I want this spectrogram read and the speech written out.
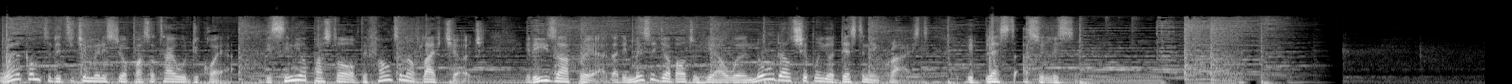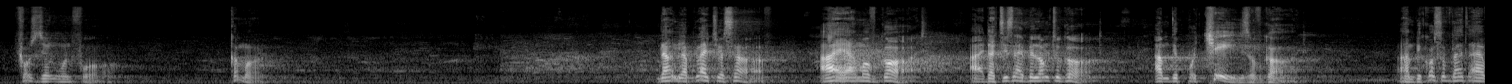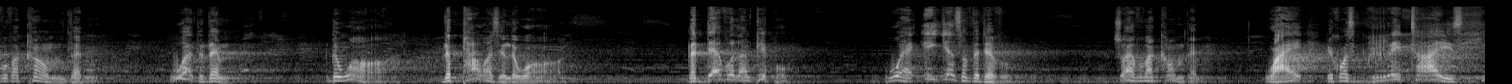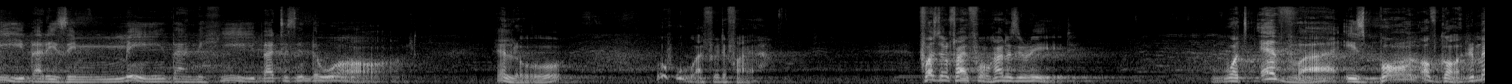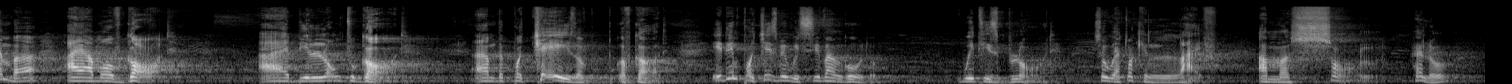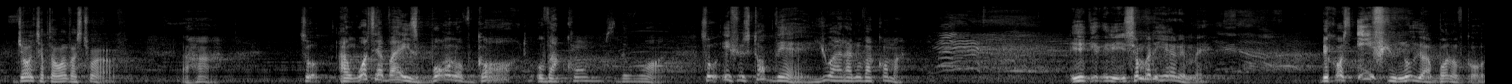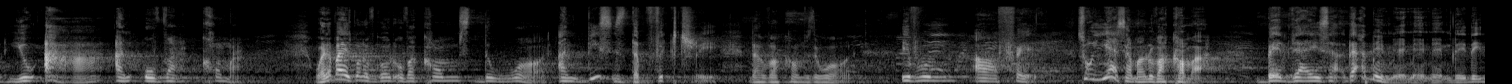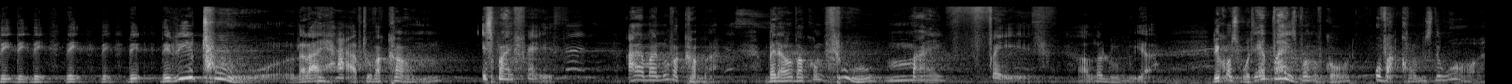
Welcome to the teaching ministry of Pastor Taiwo Odukoya, the senior pastor of the Fountain of Life Church. It is our prayer that the message you're about to hear will no doubt shape your destiny in Christ. Be blessed as you listen. First John 1 4. Come on. Now you apply to yourself. I am of God. I, that is, I belong to God. I'm the purchase of God. And because of that, I have overcome them. Who are them? The world, the powers in the world, the devil and people who are agents of the devil. So I have overcome them. Why? Because greater is he that is in me than he that is in the world. Hello. Ooh, I feel the fire. First John 5 4, how does it read? Whatever is born of God. Remember, I am of God. I belong to God. I am the purchase of, of God. He didn't purchase me with silver and gold, though, with his blood. So we are talking life. I'm a son. Hello. John chapter 1, verse 12. Uh-huh. So, and whatever is born of God overcomes the world. So if you stop there, you are an overcomer. Is somebody hearing me? Eh? Because if you know you are born of God, you are an overcomer. Whatever is born of God overcomes the world. And this is the victory that overcomes the world, even our faith. So, yes, I'm an overcomer. But there is a, the, the, the, the, the, the, the real tool that I have to overcome is my faith. I am an overcomer, but I overcome through my faith. Hallelujah. Because whatever is born of God overcomes the world.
